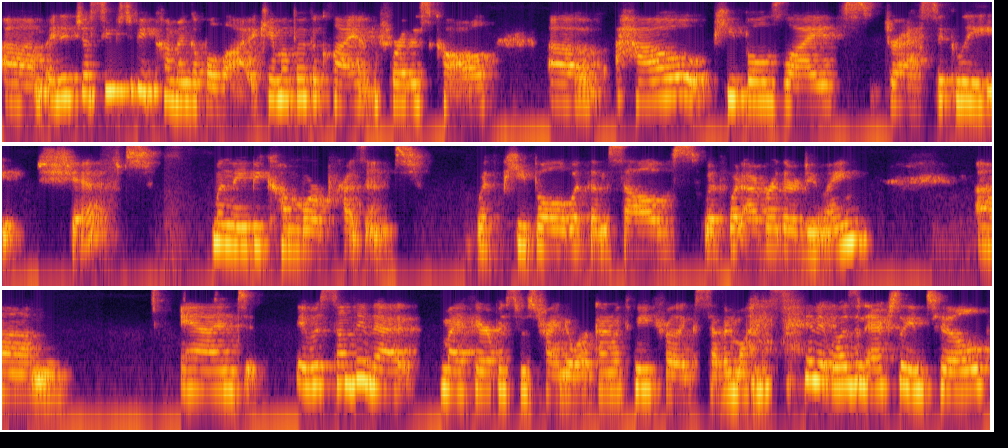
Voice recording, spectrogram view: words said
um, and it just seems to be coming up a lot. I came up with a client before this call of how people's lives drastically shift when they become more present with people, with themselves, with whatever they're doing. Um, and it was something that my therapist was trying to work on with me for like seven months. And it wasn't actually until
